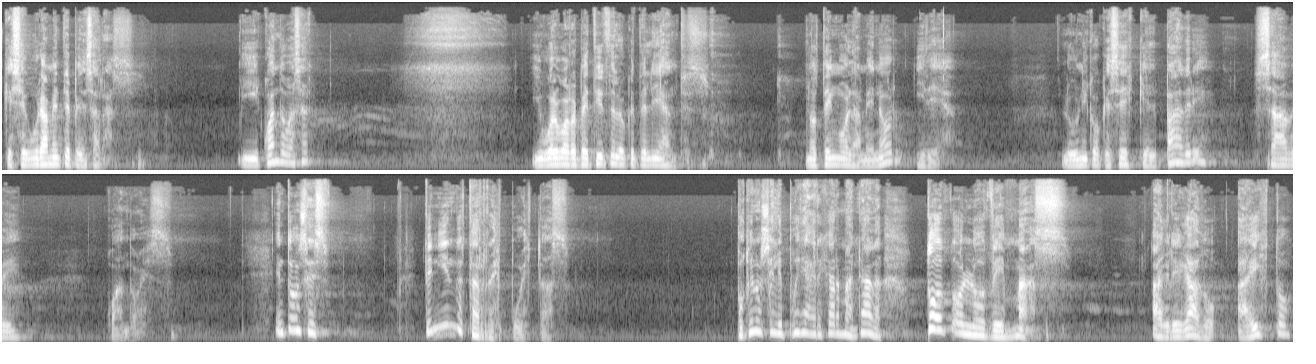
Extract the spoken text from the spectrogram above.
que seguramente pensarás. ¿Y cuándo va a ser? Y vuelvo a repetirte lo que te leí antes. No tengo la menor idea. Lo único que sé es que el Padre sabe cuándo es. Entonces, teniendo estas respuestas, ¿por qué no se le puede agregar más nada? Todo lo demás agregado a esto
